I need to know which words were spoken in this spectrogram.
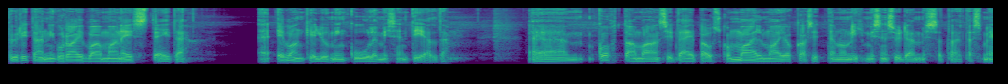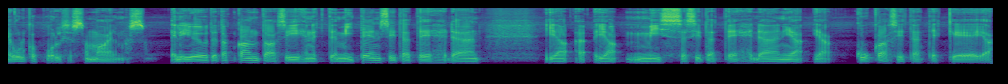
pyritään niin kuin raivaamaan esteitä evankeliumin kuulemisen tieltä kohtaamaan sitä epäuskon maailmaa, joka sitten on ihmisen sydämessä tai tässä meidän ulkopuolisessa maailmassa. Eli ei oteta kantaa siihen, että miten sitä tehdään ja, ja missä sitä tehdään ja, ja kuka sitä tekee ja,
